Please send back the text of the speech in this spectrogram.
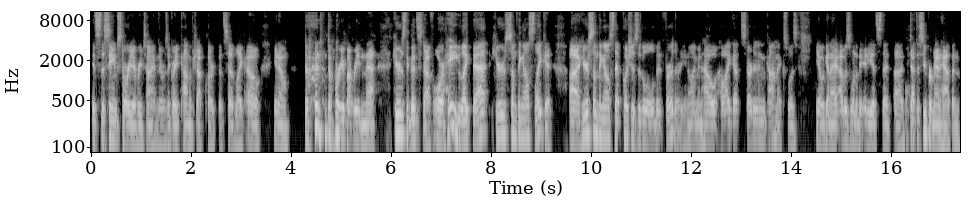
it's the same story every time. There was a great comic shop clerk that said like, oh, you know, don't, don't worry about reading that. Here's the good stuff. Or, hey, you like that? Here's something else like it. Uh, here's something else that pushes it a little bit further. You know, I mean, how, how I got started in comics was, you know, again, I, I was one of the idiots that uh, Death of Superman happened.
